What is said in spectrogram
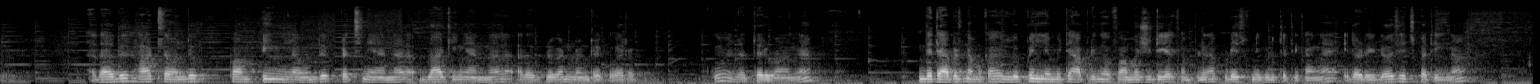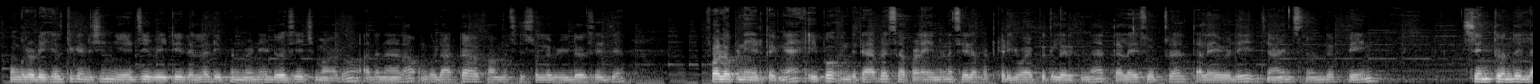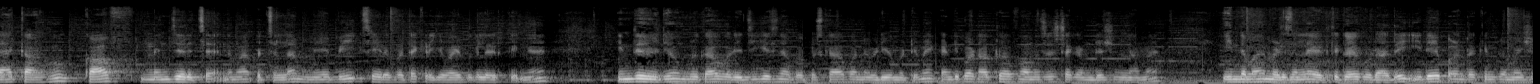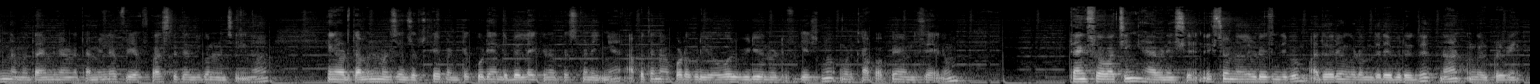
அதாவது ஹார்ட்டில் வந்து பம்பிங்கில் வந்து பிரச்சனையானால பிளாக்கிங் ஆனதுனால அதை ப்ரிவெண்ட் பண்ணுறதுக்கு வரக்கும் இதை தருவாங்க. இந்த டேப்லெட் நமக்காக லுப்பின் லிமிட்டட் அப்படிங்கிற ஃபார்மசூட்டிக்கல் கம்பெனி தான் ப்ரொடியூஸ் பண்ணி கொடுத்துட்ருக்காங்க இதோட டோசேஜ் பார்த்திங்கன்னா உங்களுடைய ஹெல்த் கண்டிஷன் ஏஜ் வெயிட் இதெல்லாம் டிபெண்ட் பண்ணி டோசேஜ் மாறும். அதனால் உங்கள் டாக்டர் ஃபார்மசி சொல்லக்கூடிய டோசேஜை ஃபாலோ பண்ணி எடுத்துக்கங்க. இப்போது இந்த டேப்லெட் சாப்பிடலாம். என்னென்ன சைட் எஃபெக்ட் கிடைக்க வாய்ப்புகள் இருக்குன்னா தலை சுற்றல் தலைவலி ஜாயின்ஸ் வந்து பெயின் ஸ்ட்ரென்த் வந்து லேக் ஆகும். காஃப் நெஞ்செரிச்ச இந்த மாதிரி பிரச்சனைலாம் மேபி சைடு எஃபெக்டாக கிடைக்க வாய்ப்புகள் இருக்குங்க. இந்த வீடியோ உங்களுக்காக ஒரு எஜுகேஷனல் பர்பஸ்க்காக பண்ண வீடியோ மட்டுமே. கண்டிப்பாக டாக்டர் ஆஃப் ஃபார்மசிஸ்ட் ரெக்கமெண்டேஷன் இல்லாமல் இந்த மாதிரி மெடிசன்லாம் எடுத்துக்கவே கூடாது. இதே போல் இன்ஃபர்மேஷன் நம்ம தமிழான தமிழில் ஃப்ரீ ஆஃப் காஸ்ட் தெரிஞ்சுக்கணும்னு நினச்சிங்கன்னா எங்களோட தமிழ் மெடிசன் சப்ஸ்கிரைப் பண்ணிட்டு கூட அந்த பெல் ஐக்கனை ப்ரெஸ் பண்ணிக்கங்க. அப்போ தான் நான் போடக்கூடிய ஒவ்வொரு வீடியோ நோட்டிஃபிகேஷனும் உங்களுக்கு அப்பப்போ வந்து சேரும். தேங்க்ஸ் ஃபார் வாட்சிங் ஹேவ் நெக்ஸ்ட் நெக்ஸ்ட் ஒரு நல்ல வீடியோ சந்திப்போம். அதுவரை உங்களிடம் விடைபெறுவது நான் உங்கள் பிரவீன்.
